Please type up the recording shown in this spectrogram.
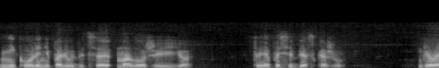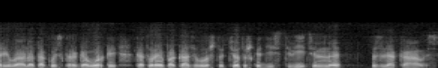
николи не полюбится моложе ее. То я по себе скажу. — говорила она такой скороговоркой, которая показывала, что тетушка действительно злякалась.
